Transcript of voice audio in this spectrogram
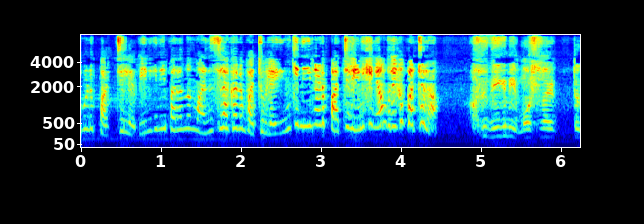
കൊണ്ട് പറ്റില്ല. എനിക്ക് നീ പറയുന്നത് മനസ്സിലാക്കാനും പറ്റൂല. എനിക്ക് നീനോട് പറ്റില്ല. എനിക്ക് ഞാൻ നിനക്ക് പറ്റില്ല. അത് നീ ഇങ്ങനെ ഇമോഷണൽ ആയിട്ട്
